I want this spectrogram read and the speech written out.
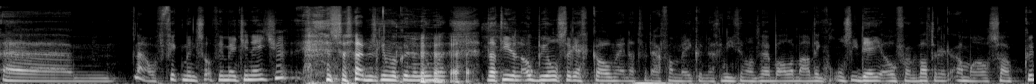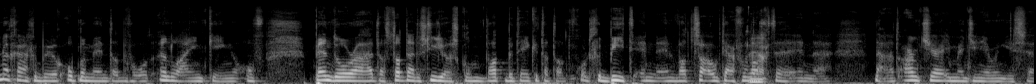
Ehm, nou, figments of imagination, zo zou je het misschien wel kunnen noemen. dat die dan ook bij ons terechtkomen en dat we daarvan mee kunnen genieten. Want we hebben allemaal, denk ik, ons idee over wat er allemaal zou kunnen gaan gebeuren. op het moment dat bijvoorbeeld een Lion King of Pandora, als dat naar de studio's komt. wat betekent dat dan voor het gebied en, en wat zou ik daar verwachten? En eh, nou, dat armchair imagineering is, eh,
